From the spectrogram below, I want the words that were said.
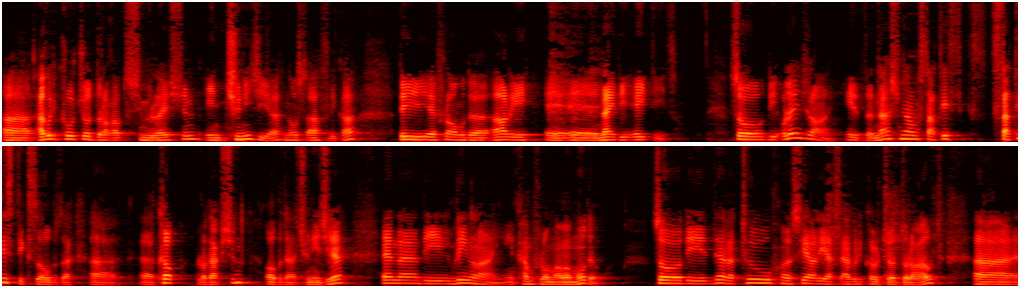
uh, agricultural drought simulation in Tunisia, North Africa, the, from the early uh, 1980s. So the orange line is the national statistics, statistics of the uh, uh, crop production of the Tunisia, and uh, the green line comes from our model. So the, there are two uh, serious agricultural drought uh,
